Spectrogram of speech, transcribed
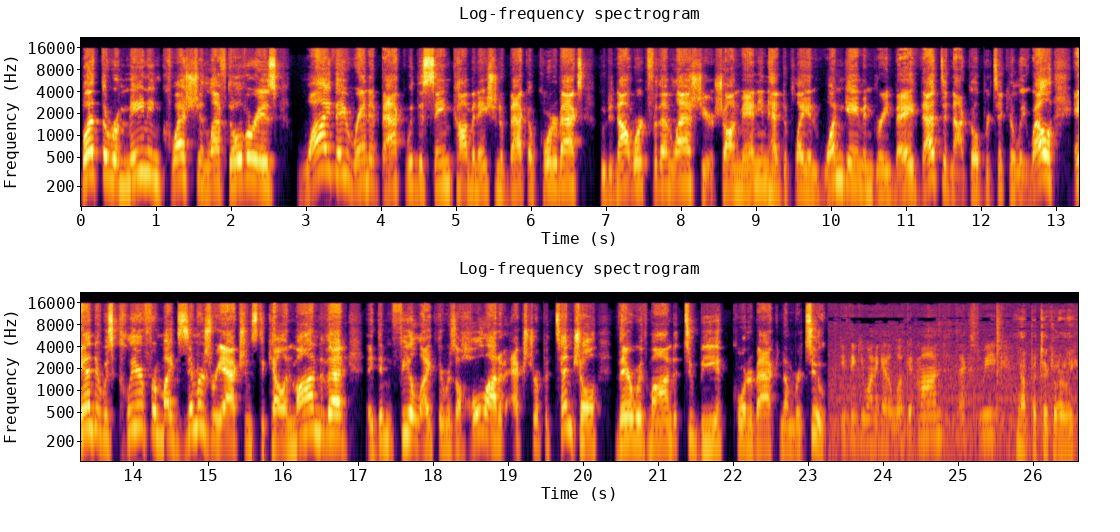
But the remaining question left over is why they ran it back with the same combination of backup quarterbacks who did not work for them last year. Sean Mannion had to play in one game in Green Bay. That did not go particularly well. And it was clear from Mike Zimmer's reactions to Kellen Mond that they didn't feel like there was a whole lot of extra potential there with Mond to be quarterback number two. Do you think you want to get a look at Mond next week? Not particularly.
